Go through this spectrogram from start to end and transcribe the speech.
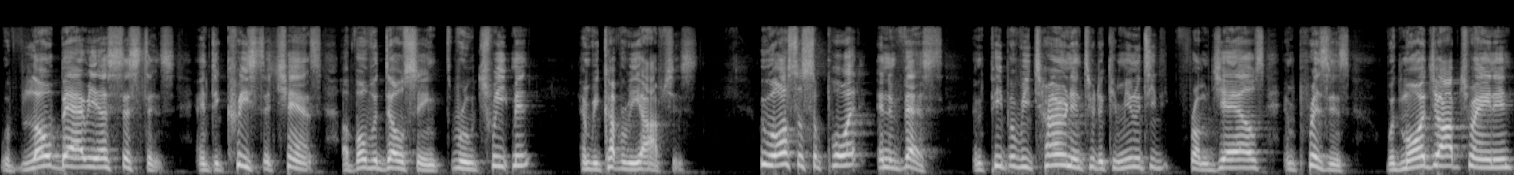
with low barrier assistance and decrease the chance of overdosing through treatment and recovery options. We will also support and invest in people returning to the community from jails and prisons with more job training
